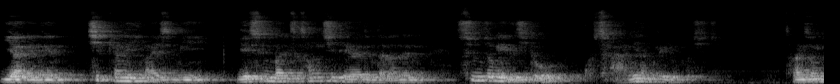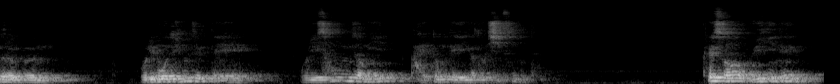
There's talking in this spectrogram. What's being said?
이 안에는 시편의 이 말씀이 예수님 안에서 성취되어야 된다는 순종의 의지도 고스란히 담겨 있는 것이죠. 사랑하는 성도 여러분, 우리 모두 힘들 때 우리 성정이 발동되기가 더 쉽습니다. 그래서 위기는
